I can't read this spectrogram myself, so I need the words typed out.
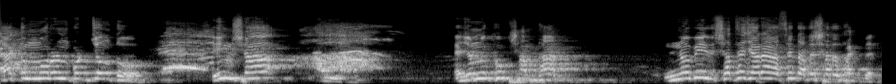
একদম মরণ পর্যন্ত। আল্লাহ। এজন্য খুব সাবধান। নবীর সাথে যারা আছে, তাদের সাথে থাকবেন।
